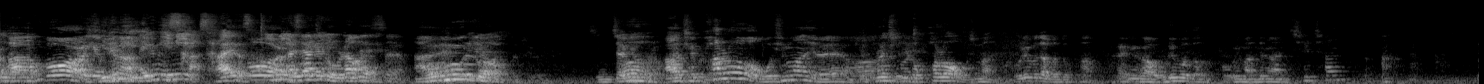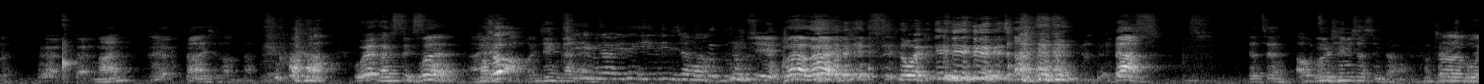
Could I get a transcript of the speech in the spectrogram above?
폴. 아, for 이름이- 이름이 이미- 4예요. 어, 이미 알려져 사진 있는데. 올라왔어요. 아, 너무 네. 귀여워. 진짜 와. 귀엽더라. 아, 제 팔로워가 50만이래. 아, 프렌치 불독 팔로워 50만. 우리보다 더 높아. 그러니까 우리보다 높아. 우리 만들면 한 7천? 네? 만? 아 죄송합니다. 왜 갈 수 있어? 왜? 가자. 언젠가. 팀이랑 1일 1일이잖아. 그렇지. 왜 왜? 너왜 야. 여튼 아무튼. 오늘 재밌었습니다. 아, 뭐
